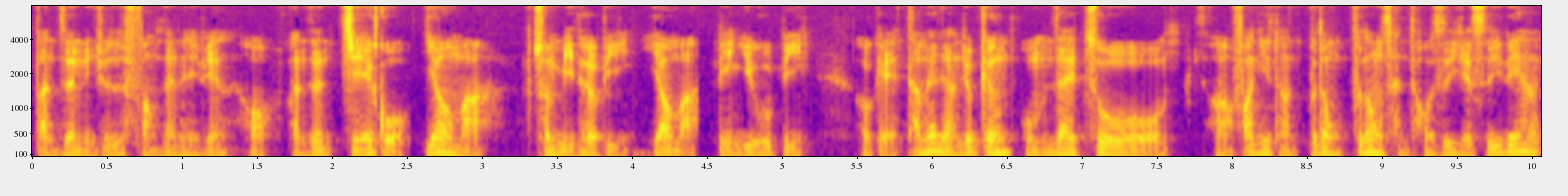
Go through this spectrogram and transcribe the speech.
反正你就是放在那边哦，反正结果要么存比特币，要么领 U B。OK，坦白讲就跟我们在做。啊，房地产不动不动产投资也是一样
